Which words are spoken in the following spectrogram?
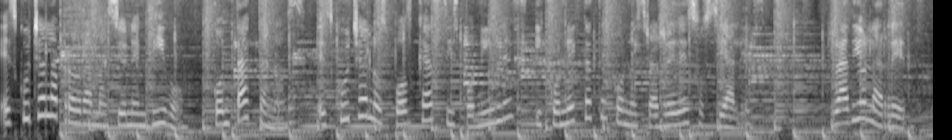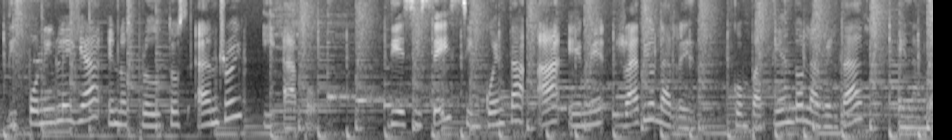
Escucha la programación en vivo, contáctanos, escucha los podcasts disponibles y conéctate con nuestras redes sociales. Radio La Red, disponible ya en los productos Android y Apple. 1650 AM Radio La Red, compartiendo la verdad en amor.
